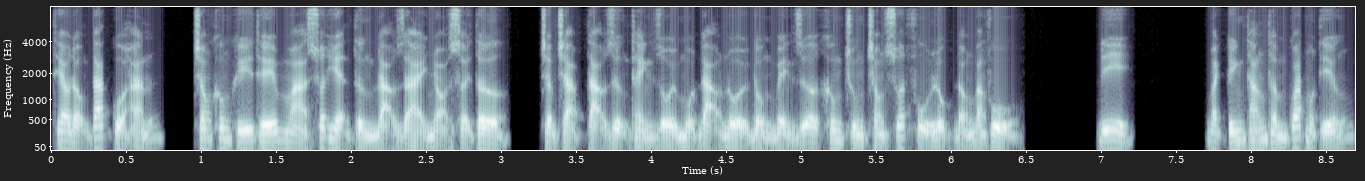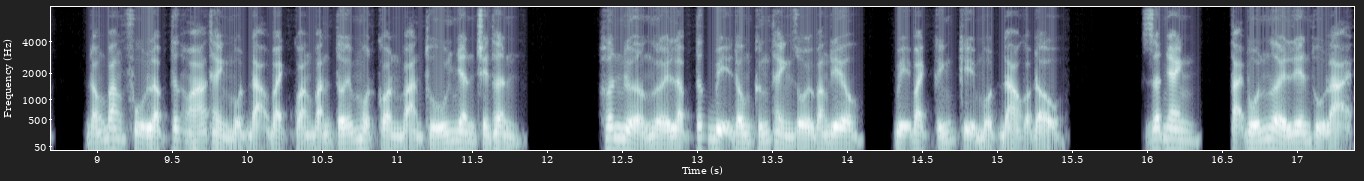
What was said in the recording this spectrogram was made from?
Theo động tác của hắn, trong không khí thế mà xuất hiện từng đạo dài nhỏ sợi tơ, chậm chạp tạo dựng thành rồi một đạo nổi đồng bể giữa không trung trong suốt phủ lục đóng băng phủ. Đi. Bạch kính thắng thầm quát một tiếng, đóng băng phủ lập tức hóa thành một đạo bạch quang bắn tới một con bán thú nhân trên thân hơn nửa người lập tức bị đông cứng thành rồi băng điêu, bị bạch kính kỳ một đao gọt đầu. Rất nhanh, tại bốn người liên thủ lại,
